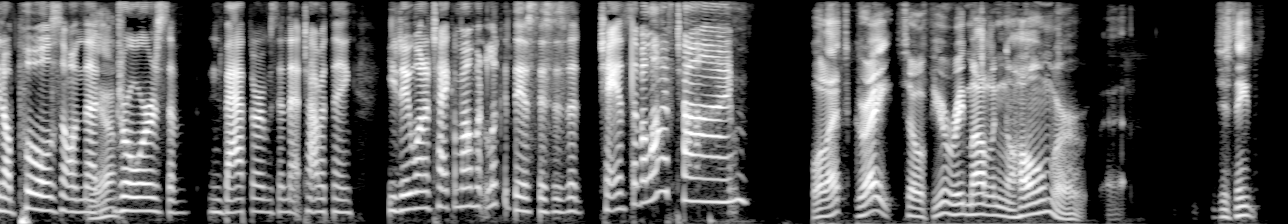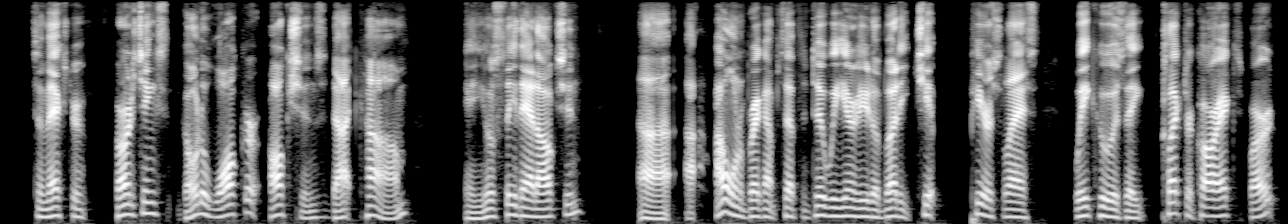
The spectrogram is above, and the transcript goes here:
you know pulls on the Yeah. drawers of bathrooms and that type of thing. you do want to take a moment look at this. This is a chance of a lifetime. Well, that's great. So if you're remodeling a home or uh, just need some extra furnishings, go to walkerauctions.com and you'll see that auction. Uh, I, I want to bring up something too. We interviewed a buddy, Chip Pierce, last week, who is a collector car expert,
